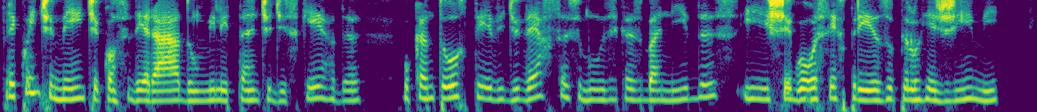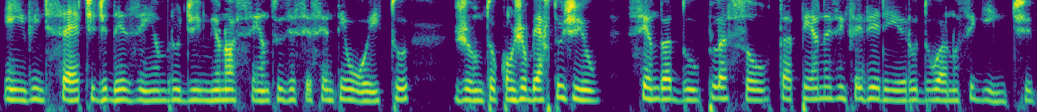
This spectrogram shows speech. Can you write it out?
Frequentemente considerado um militante de esquerda, o cantor teve diversas músicas banidas e chegou a ser preso pelo regime em 27 de dezembro de 1968, junto com Gilberto Gil, sendo a dupla solta apenas em fevereiro do ano seguinte.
